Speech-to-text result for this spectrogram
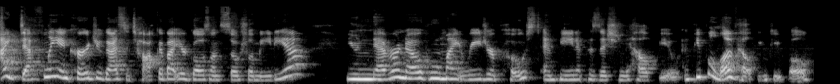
I definitely encourage you guys to talk about your goals on social media. You never know who might read your post and be in a position to help you. And people love helping people.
